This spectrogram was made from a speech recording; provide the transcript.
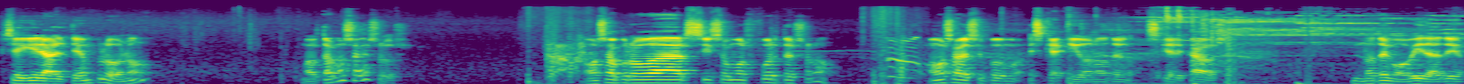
Seguir al templo, ¿no? ¿Matamos a esos? Vamos a probar si somos fuertes o no. Vamos a ver si podemos... Es que, tío, no tengo... Es que, caos. No tengo vida, tío.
